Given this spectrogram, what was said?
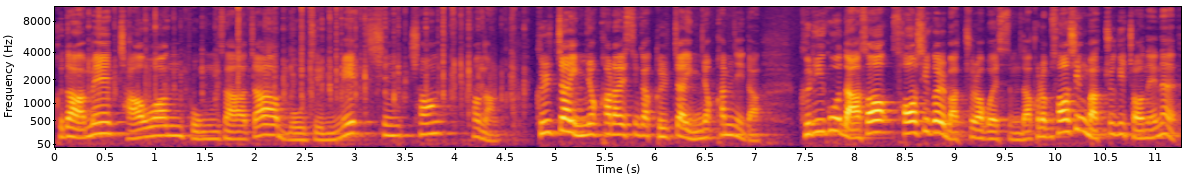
그 다음에 자원봉사자 모집 및 신청 현황. 글자 입력하라 했으니까 글자 입력합니다. 그리고 나서 서식을 맞추라고 했습니다. 그럼 서식 맞추기 전에는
